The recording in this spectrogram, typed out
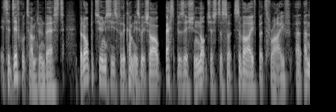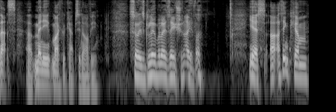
It's a difficult time to invest, but opportunities for the companies which are best positioned not just to su- survive but thrive. Uh, and that's uh, many microcaps in our view. So, is globalization over? Yes, I think. Um,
